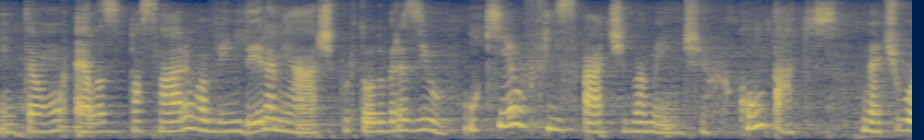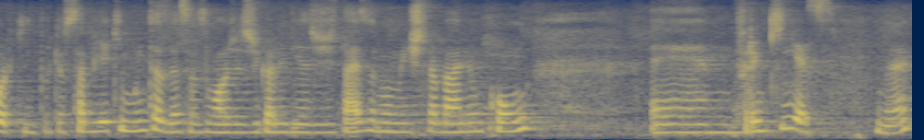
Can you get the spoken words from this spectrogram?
Então, elas passaram a vender a minha arte por todo o Brasil. O que eu fiz ativamente? Contatos, networking, porque eu sabia que muitas dessas lojas de galerias digitais normalmente trabalham com é, franquias né?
